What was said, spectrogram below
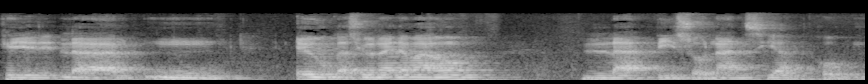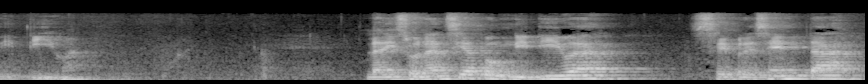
que la mm, educación ha llamado la disonancia cognitiva. La disonancia cognitiva se presenta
